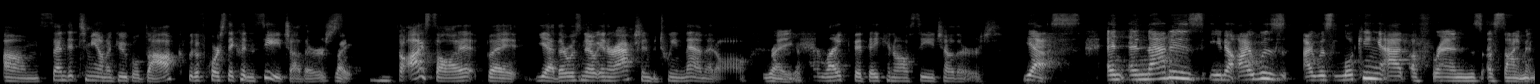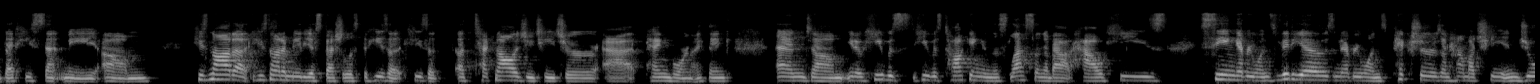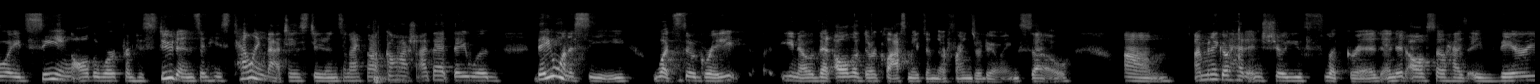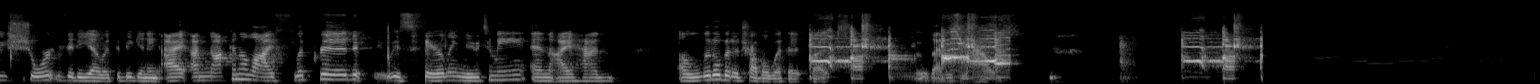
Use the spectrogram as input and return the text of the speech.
um, send it to me on a Google Doc, but of course they couldn't see each other's. Right. So I saw it, but yeah, there was no interaction between them at all. Right. I like that they can all see each other's. Yes. And and that is, you know, I was I was looking at a friend's assignment that he sent me. Um, he's not a he's not a media specialist, but he's a he's a, a technology teacher at Pangborn, I think. And um, you know, he was he was talking in this lesson about how he's seeing everyone's videos and everyone's pictures and how much he enjoyed seeing all the work from his students and he's telling that to his students and i thought gosh i bet they would they want to see what's so great you know that all of their classmates and their friends are doing so um, i'm going to go ahead and show you flipgrid and it also has a very short video at the beginning i i'm not going to lie flipgrid is fairly new to me and i had a little bit of trouble with it but oh, that is loud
